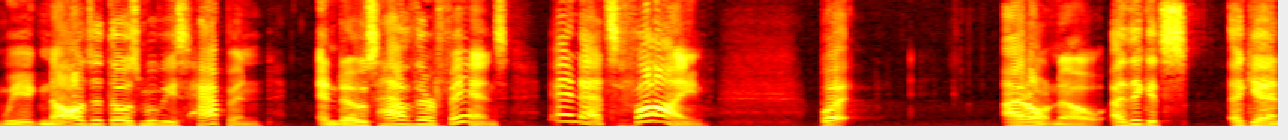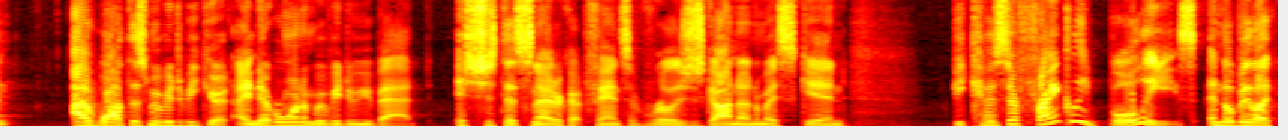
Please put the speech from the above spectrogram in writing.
We acknowledge that those movies happen and those have their fans, and that's fine. But I don't know. I think it's again, I want this movie to be good. I never want a movie to be bad. It's just that Snyder Cut fans have really just gotten under my skin because they're frankly bullies, and they'll be like,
